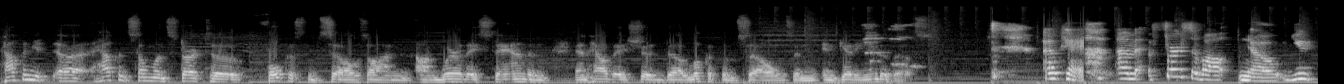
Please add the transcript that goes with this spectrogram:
How can you? Uh, how can someone start to focus themselves on on where they stand and and how they should uh, look at themselves in in getting into this? Okay. Um, first of all, no, you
